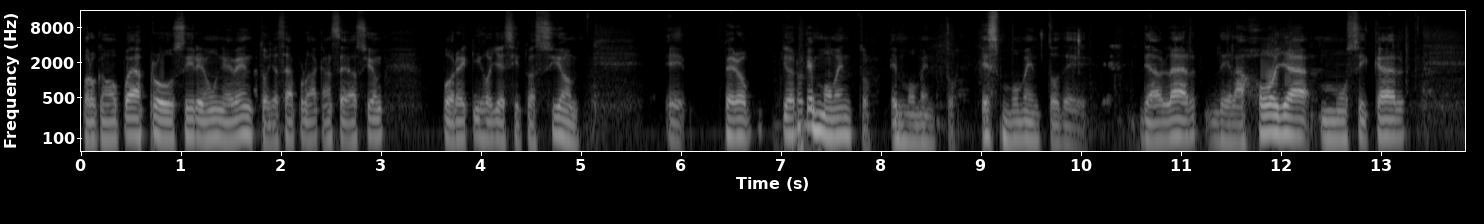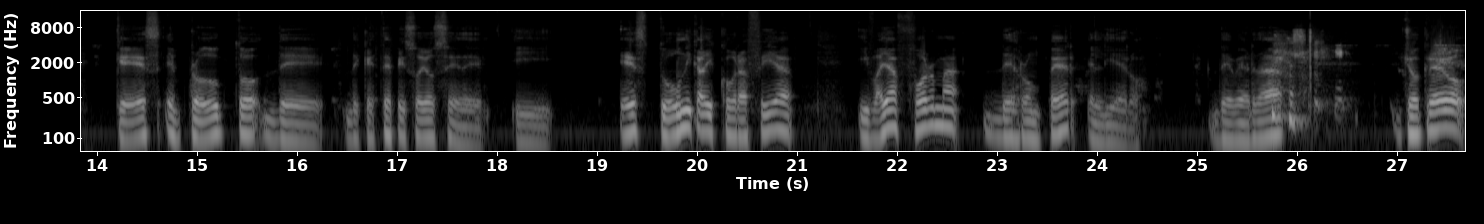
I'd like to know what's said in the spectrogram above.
por lo que no puedas producir en un evento, ya sea por una cancelación, por X o Y situación. Eh, pero yo creo que es momento, es momento, es momento de, de hablar de la joya musical que es el producto de, de que este episodio se dé. Y, es tu única discografía y vaya forma de romper el hielo. De verdad. Yo creo,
